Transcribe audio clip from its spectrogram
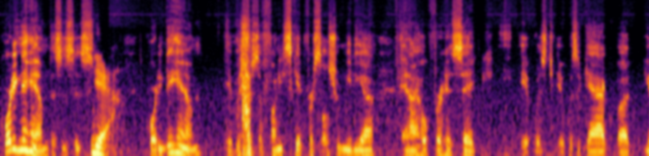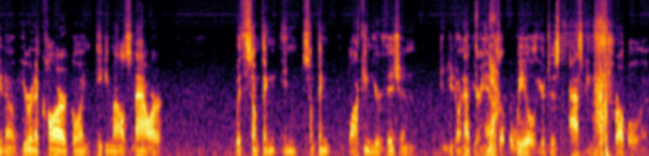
according to him, this is his Yeah. according to him, it was just a funny skit for social media, and I hope for his sake, it was it was a gag. But you know, you're in a car going 80 miles an hour with something in something blocking your vision, and you don't have your hands Yeah. on the wheel. You're just asking for trouble, and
